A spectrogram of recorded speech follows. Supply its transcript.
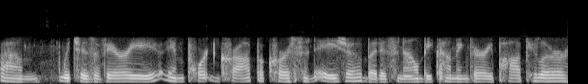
um, which is a very important crop, of course, in Asia, but is now becoming very popular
